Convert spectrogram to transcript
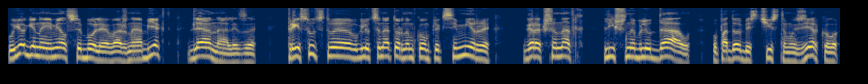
У Йогина имелся более важный объект для анализа. Присутствуя в галлюцинаторном комплексе Мирры, Гаракшинатх лишь наблюдал, уподобясь чистому зеркалу,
